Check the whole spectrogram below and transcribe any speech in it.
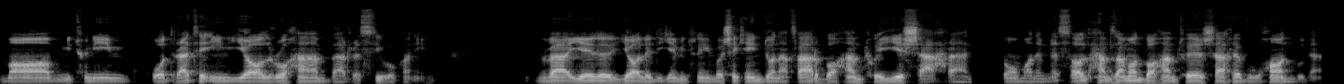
ما می‌تونیم قدرت این یال رو هم بررسی بکنیم. و یه یال دیگه می‌تونه این باشه که این دو نفر با هم توی یه شهرن. به عنوان مثال همزمان با هم توی شهر ووهان بودن.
